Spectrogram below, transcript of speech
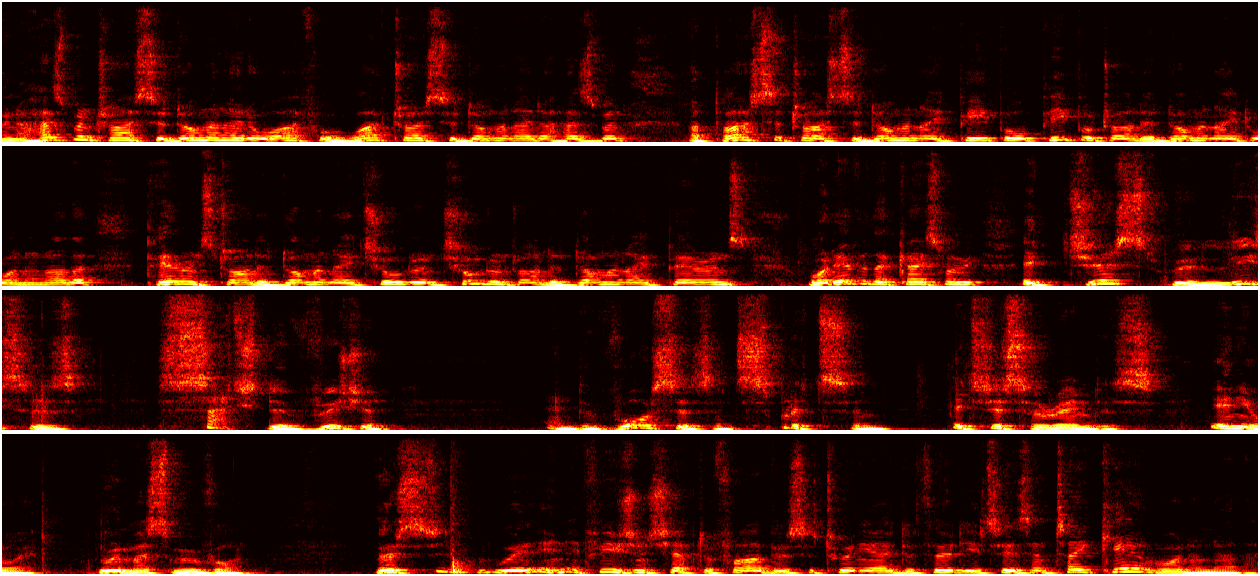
when a husband tries to dominate a wife or a wife tries to dominate a husband, a pastor tries to dominate people, people try to dominate one another, parents try to dominate children, children try to dominate parents, whatever the case may be, it just releases such division and divorces and splits and it's just horrendous. Anyway, we must move on. Verse in Ephesians chapter 5, verses 28 to 30, it says, And take care of one another.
